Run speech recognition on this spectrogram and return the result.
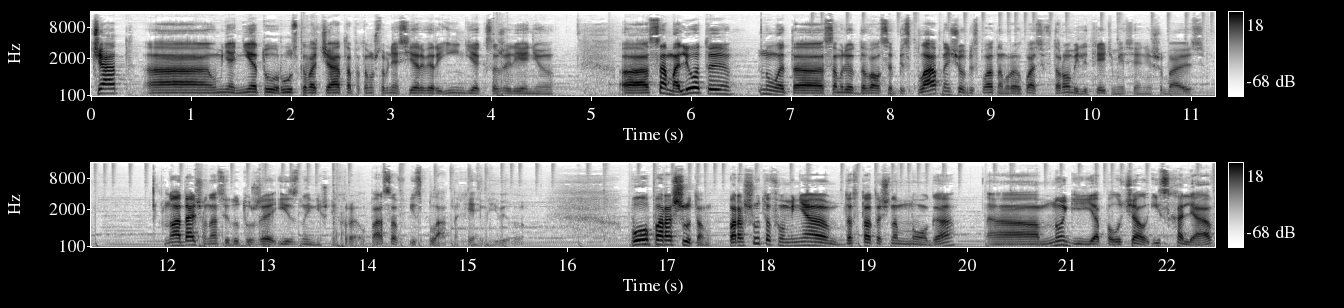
Чат, э, у меня нету русского чата, потому что у меня сервер Индия, к сожалению. Э, самолеты, ну это самолет давался бесплатно, еще в бесплатном Royal Pass втором или третьем, если я не ошибаюсь. Ну а дальше у нас идут уже из нынешних Royal Pass, из платных, я имею в виду. По парашютам. Парашютов у меня достаточно много. А, многие я получал из халяв.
